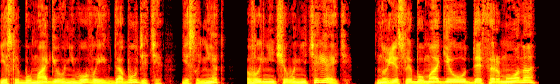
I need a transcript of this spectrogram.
если бумаги у него вы их добудете, если нет, вы ничего не теряете. Но если бумаги у Дефермона,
